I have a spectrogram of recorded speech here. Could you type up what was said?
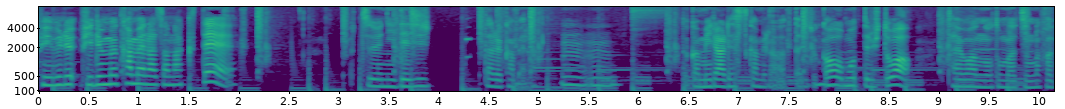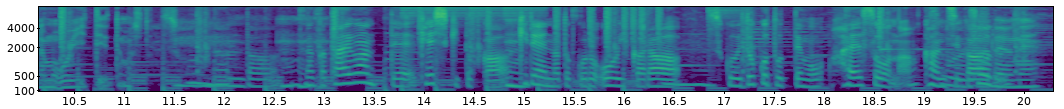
フィルフィルムカメラじゃなくて普通にデジタルカメラ。うんうん。とかミラーレスカメラだったりとかを持ってる人は台湾の友達の中でも多いって言ってました。そうなんだ。うん。うんなんか台湾って景色とかうん。綺麗なところ多いから、うん。すごいどこ撮っても映えそうな感じがある。そうだよね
